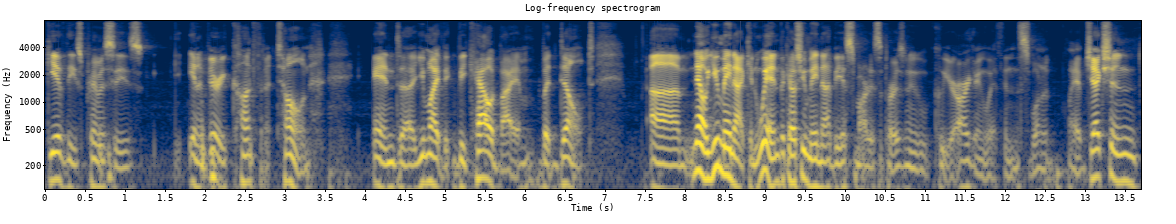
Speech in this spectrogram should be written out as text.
give these premises in a very confident tone, and uh, you might be cowed by him, but don't. Um, no, you may not can win because you may not be as smart as the person who, who you're arguing with. And it's one of my objections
